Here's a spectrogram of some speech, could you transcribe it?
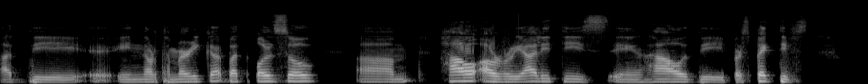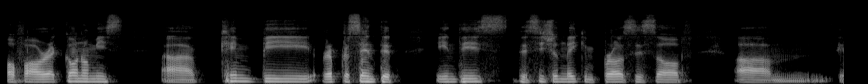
at the in North America, but also um, how our realities and how the perspectives of our economies uh, can be represented in this decision-making process of um, uh,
